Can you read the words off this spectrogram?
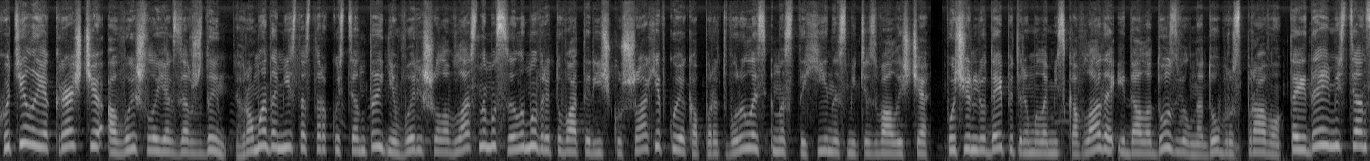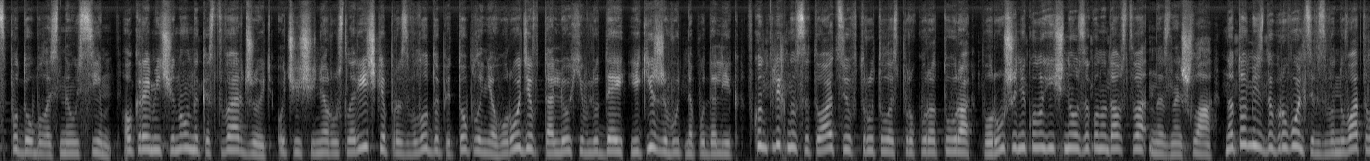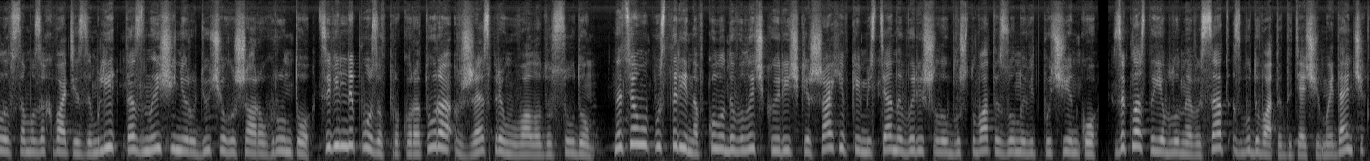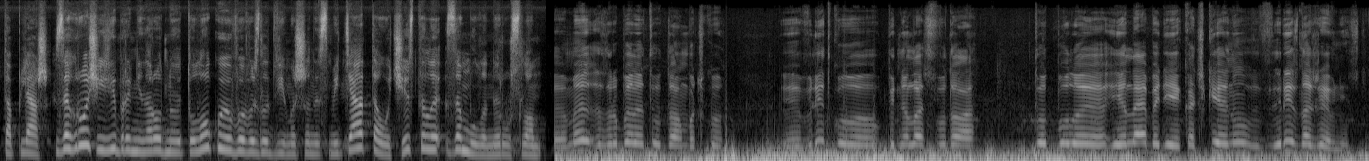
Хотіли як краще, а вийшло як завжди. Громада міста Старокостянтинів вирішила власними силами врятувати річку Шахівку, яка перетворилась на стихійне сміттєзвалище. Почин людей підтримала міська влада і дала дозвіл на добру справу. Та ідея містян сподобалась не усім. Окремі чиновники стверджують, очищення русла річки призвело до підтоплення городів та льохів людей, які живуть неподалік. В конфліктну ситуацію втрутилась прокуратура. Порушень екологічного законодавства не знайшла. Натомість добровольців звинуватили в самозахваті землі та знищенні родючого шару ґрунту. Цивільний позов прокуратура вже спрямувала до суду. На цьому пустирі навколо невеличкої річки Шахівки містяни вирішили облаштувати зону відпочинку, закласти яблуневий сад, збудувати дитячий майданчик та пляж. За гроші, зібрані народною толокою, вивезли дві машини сміття та очистили замулене русло. Ми зробили тут дамбочку. Влітку піднялась вода. Тут були і лебеді, і качки, ну, різна живність.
